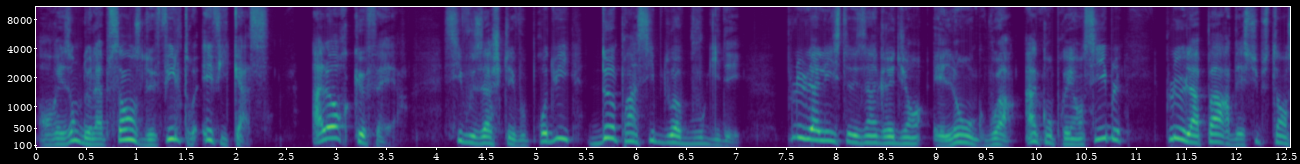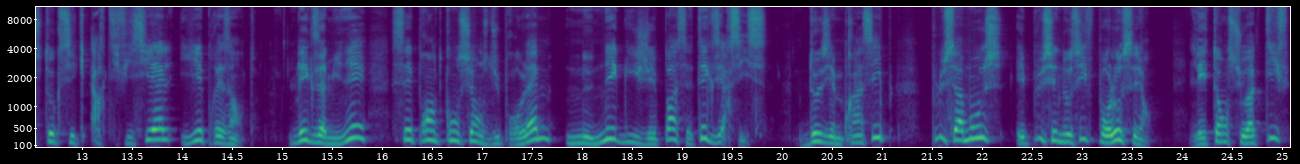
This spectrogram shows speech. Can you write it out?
en raison de l'absence de filtres efficaces. Alors que faire? Si vous achetez vos produits, deux principes doivent vous guider. Plus la liste des ingrédients est longue, voire incompréhensible, plus la part des substances toxiques artificielles y est présente. L'examiner, c'est prendre conscience du problème, ne négligez pas cet exercice. Deuxième principe, plus ça mousse et plus c'est nocif pour l'océan. Les tensioactifs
